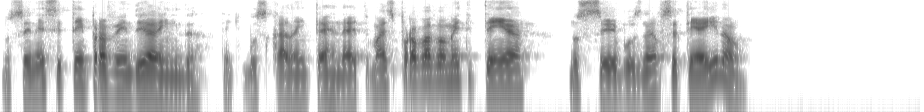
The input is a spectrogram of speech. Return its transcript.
não sei nem se tem para vender ainda. Tem que buscar na internet, mas provavelmente tenha nos sebos, né? Você tem aí, não?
